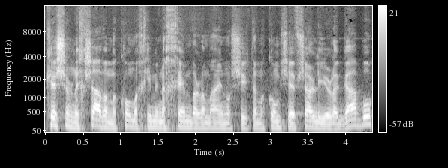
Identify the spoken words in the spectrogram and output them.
קשר נחשב המקום הכי מנחם ברמה האנושית, המקום שאפשר להירגע בו,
